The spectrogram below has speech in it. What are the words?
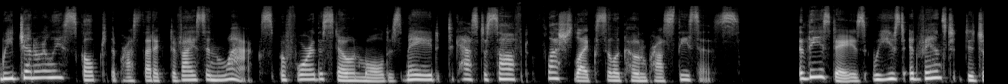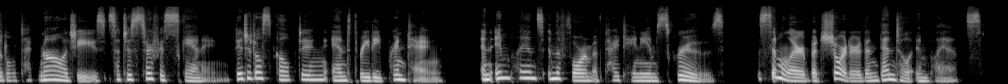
we generally sculpt the prosthetic device in wax before the stone mold is made to cast a soft, flesh like silicone prosthesis. These days, we use advanced digital technologies such as surface scanning, digital sculpting, and 3D printing, and implants in the form of titanium screws, similar but shorter than dental implants.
